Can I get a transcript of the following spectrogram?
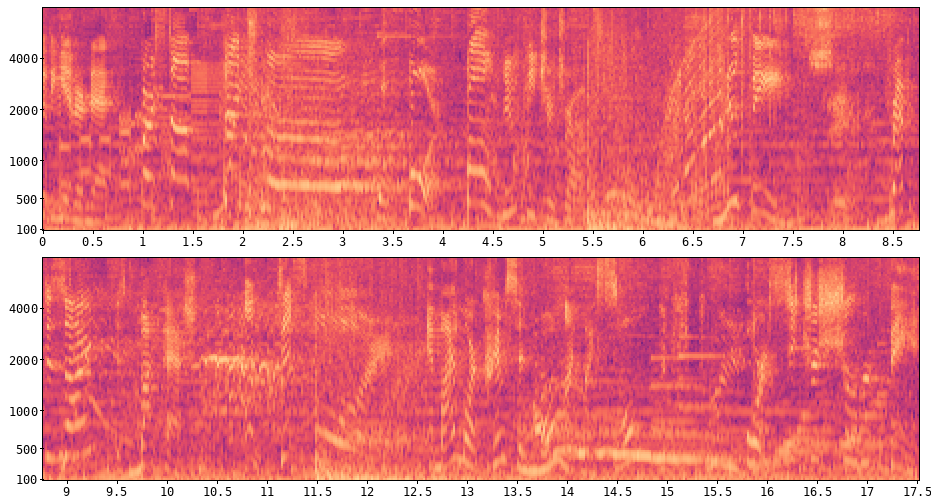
to the internet. First up, Nitro! With four bold new feature drops. New themes. Graphic design is my passion. On Discord! Am I more Crimson Moon like my soul? Or a citrus sherbet fan?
